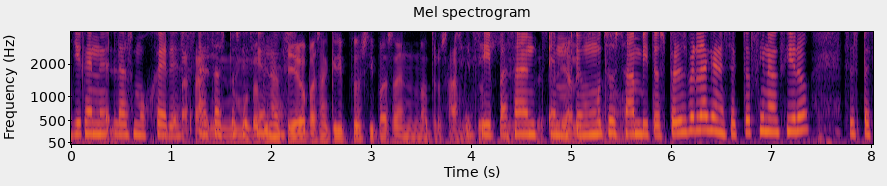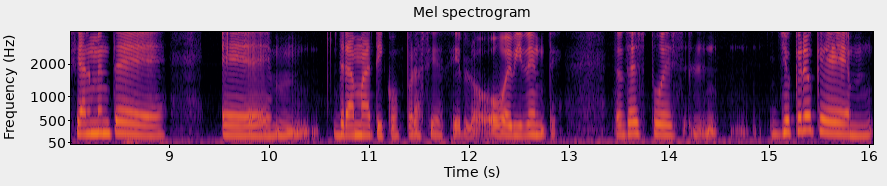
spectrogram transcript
lleguen las mujeres a estas posiciones. En el mundo financiero, pasan criptos y pasan en otros ámbitos. Sí, sí pasa en, muchos ámbitos, pero es verdad que en el sector financiero es especialmente eh, dramático, por así decirlo, o evidente. Entonces, pues yo creo que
